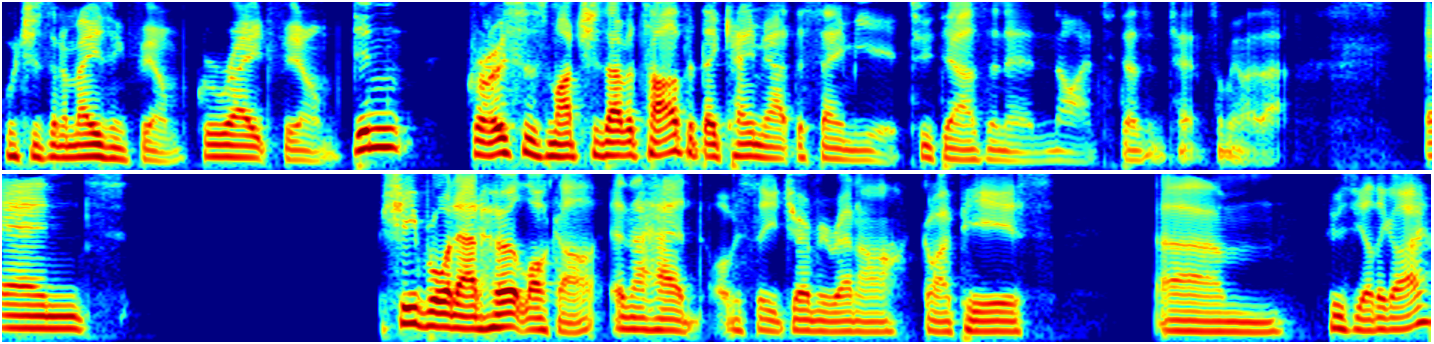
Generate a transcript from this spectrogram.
which is an amazing film. Great film. Didn't gross as much as Avatar, but they came out the same year, 2009, 2010, something like that. And she brought out Hurt Locker, and they had obviously Jeremy Renner, Guy Pearce, um, who's the other guy?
